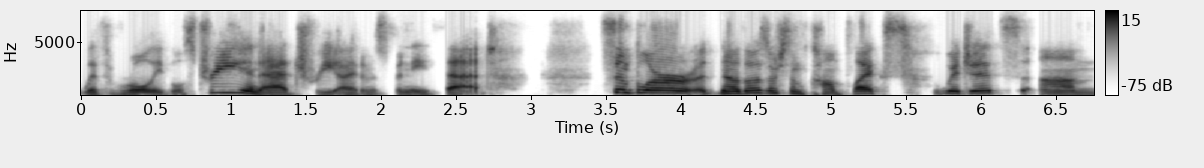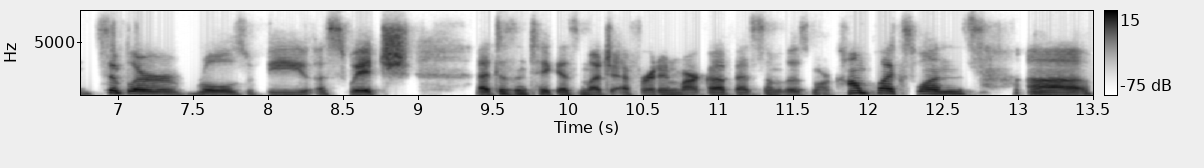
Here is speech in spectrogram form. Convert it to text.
with role equals tree and add tree items beneath that. Simpler, now those are some complex widgets. Um, simpler roles would be a switch. That doesn't take as much effort and markup as some of those more complex ones. Uh,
